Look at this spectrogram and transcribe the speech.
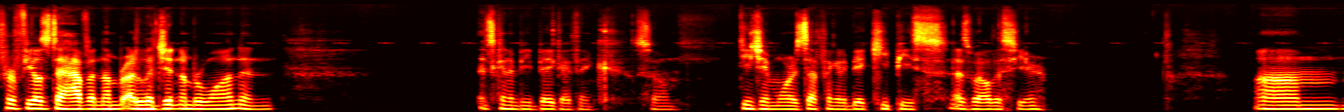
for Fields to have a number a legit number one and it's gonna be big, I think. So DJ Moore is definitely gonna be a key piece as well this year. Um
